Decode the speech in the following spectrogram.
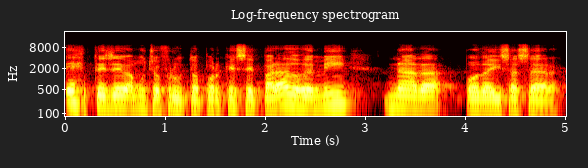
éste lleva mucho fruto, porque separados de mí nada podéis hacer.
